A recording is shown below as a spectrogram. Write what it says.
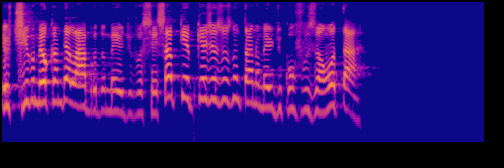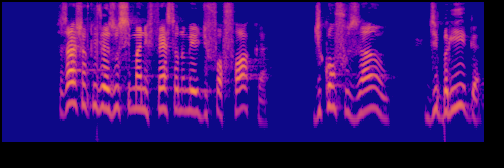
Eu tiro o meu candelabro do meio de vocês. Sabe por quê? Porque Jesus não está no meio de confusão, ou está? Vocês acham que Jesus se manifesta no meio de fofoca, de confusão, de briga?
